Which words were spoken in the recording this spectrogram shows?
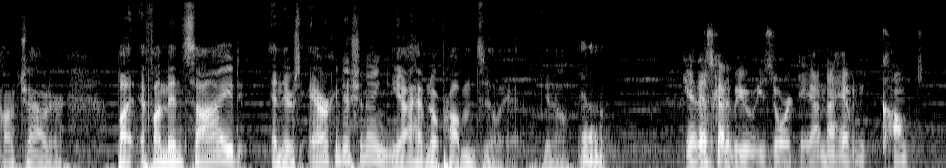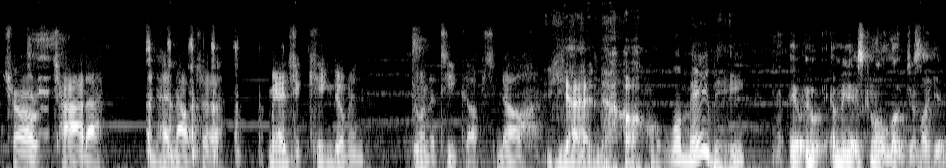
conch chowder. But if I'm inside and there's air conditioning, yeah, I have no problem doing it. You know. yeah. Yeah, that's got to be a resort day. I'm not having conch char- chada and heading out to Magic Kingdom and doing the teacups. No. Yeah, no. Well, maybe. It, it- I mean, it's going to look just like it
